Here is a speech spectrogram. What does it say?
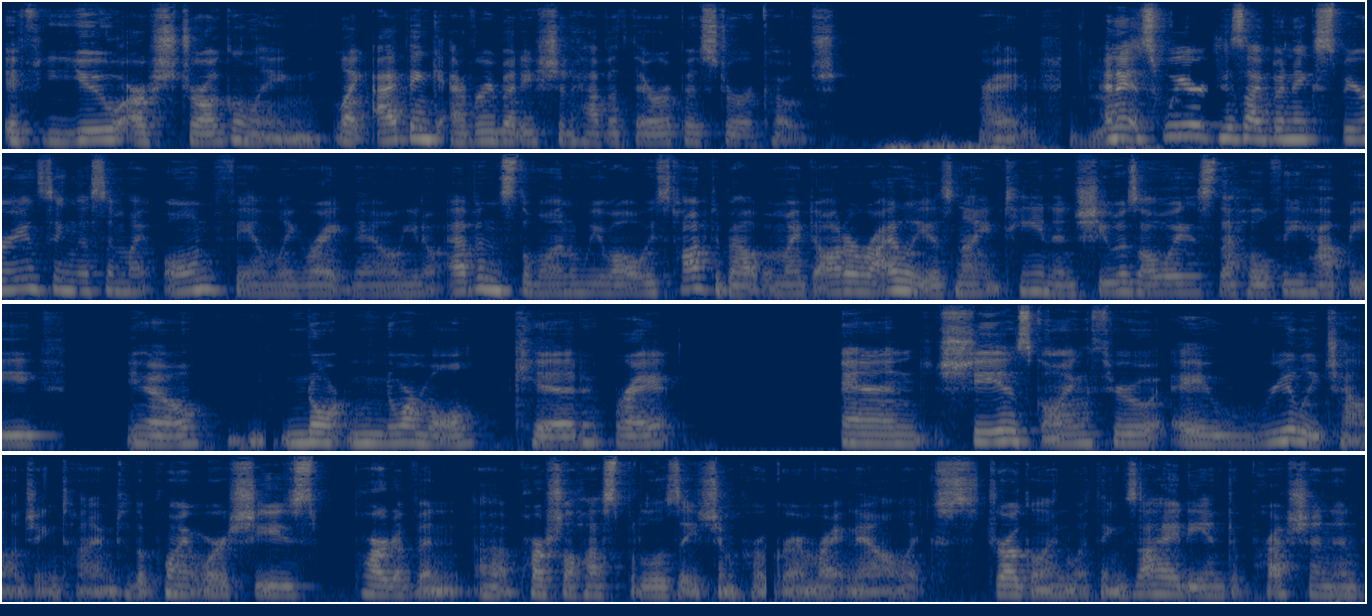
if you are struggling, like I think everybody should have a therapist or a coach right? Yes. and it's weird because i've been experiencing this in my own family right now. You know evan's the one we've always talked about but my daughter riley is 19 and she was always the healthy happy you know nor- normal kid right? And she is going through a really challenging time to the point where she's part of a uh, partial hospitalization program right now like struggling with anxiety and depression and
